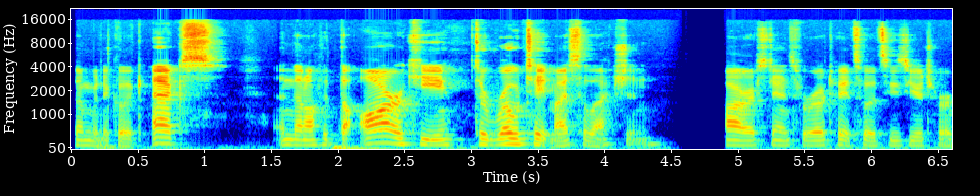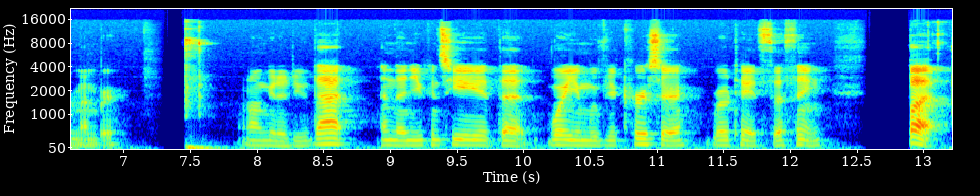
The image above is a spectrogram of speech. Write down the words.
So I'm going to click X, and then I'll hit the R key to rotate my selection. R stands for rotate, so it's easier to remember. And I'm going to do that, and then you can see that where you move your cursor rotates the thing. But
